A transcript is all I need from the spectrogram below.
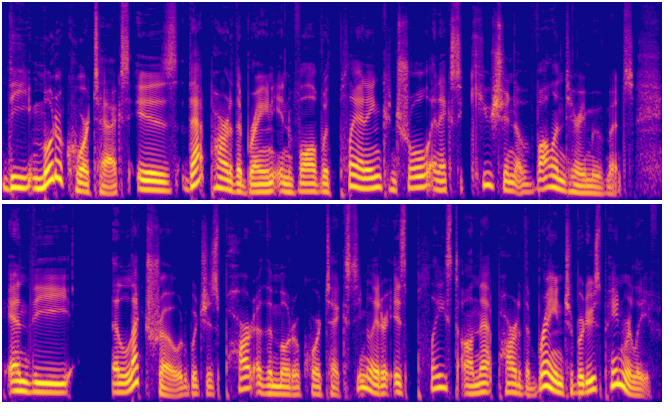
The motor cortex is that part of the brain involved with planning, control and execution of voluntary movements. And the electrode, which is part of the motor cortex stimulator, is placed on that part of the brain to produce pain relief.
